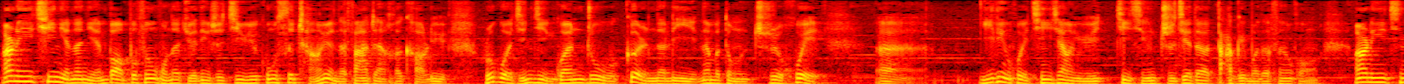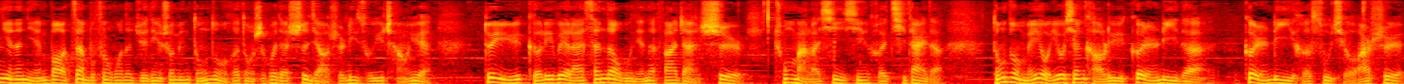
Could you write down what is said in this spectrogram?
二零一七年的年报不分红的决定是基于公司长远的发展和考虑。如果仅仅关注个人的利益，那么董事会，呃，一定会倾向于进行直接的大规模的分红。二零一七年的年报暂不分红的决定，说明董总和董事会的视角是立足于长远。对于格力未来三到五年的发展是充满了信心和期待的。董总没有优先考虑个人利益的个人利益和诉求，而是，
